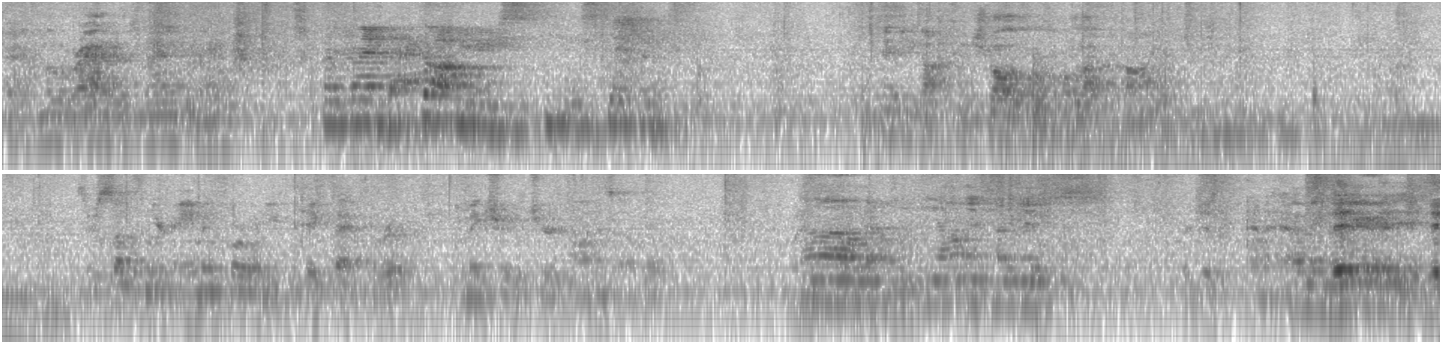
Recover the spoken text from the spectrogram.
Try to move around or do anything. If I try and back off, you can, you can stick me. If you got control, it's a whole lot of fine. Is there something you're aiming for when you take that grip? to make sure that you're on his elbow? When Um, down? to be honest, I'm just, Or just kind of I have? mean, The, here it is. the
